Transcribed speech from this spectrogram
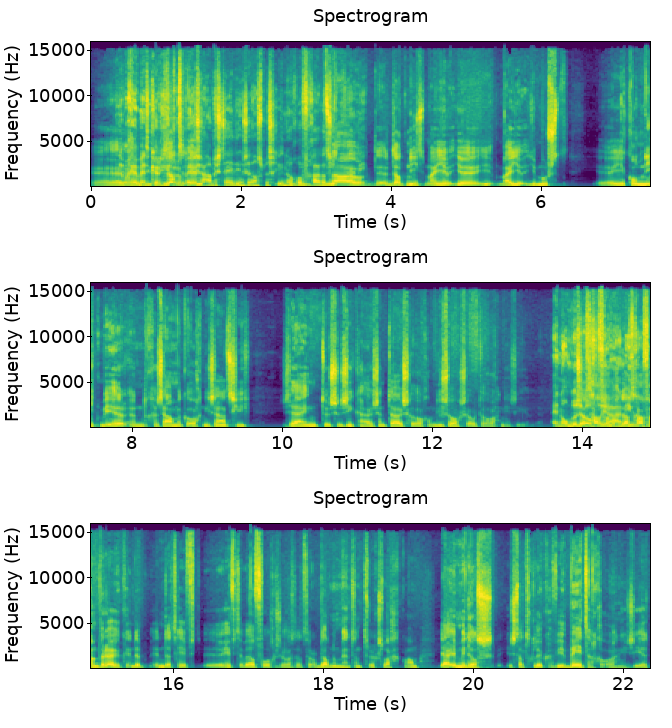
Eh, op een gegeven moment krijg je dat- Europese aanbesteding zelfs misschien nog? Of gaat het zo nou, niet? dat niet, maar, je, je, maar je, je, moest, eh, je kon niet meer een gezamenlijke organisatie zijn... tussen ziekenhuis en thuiszorg om die zorg zo te organiseren. En om de dat zoveel gaf, een- dat gaf een breuk. En, de- en dat heeft, eh, heeft er wel voor gezorgd dat er op dat moment een terugslag kwam. Ja, inmiddels is dat gelukkig weer beter georganiseerd.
